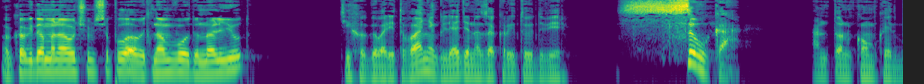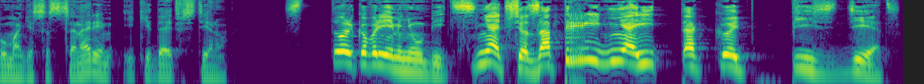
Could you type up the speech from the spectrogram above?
А когда мы научимся плавать, нам воду нальют? Тихо говорит Ваня, глядя на закрытую дверь. «Сука!» Антон комкает бумаги со сценарием и кидает в стену. «Столько времени убить! Снять все за три дня и такой пиздец!»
